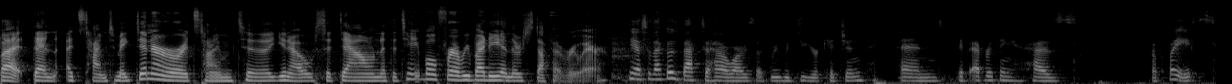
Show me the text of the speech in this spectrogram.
But then it's time to make dinner, or it's time to you know sit down at the table for everybody, and there's stuff everywhere. Yeah, so that goes back to how I said we would do your kitchen, and if everything has a place,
